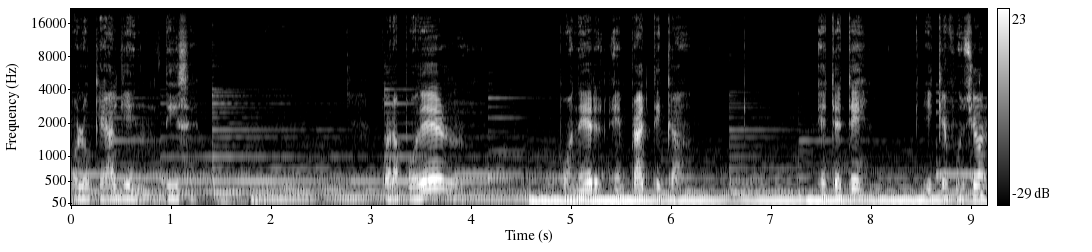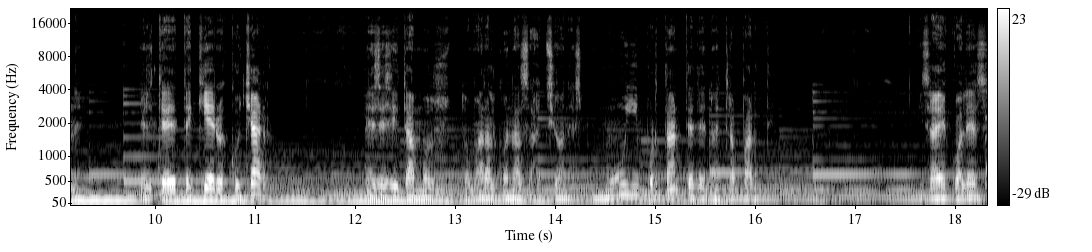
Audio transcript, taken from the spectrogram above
o lo que alguien dice. Para poder poner en práctica este té y que funcione, el té te quiero escuchar, necesitamos tomar algunas acciones muy importantes de nuestra parte sabes cuál es.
